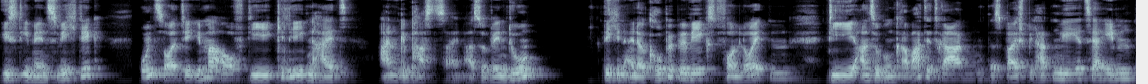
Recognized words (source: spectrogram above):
ist immens wichtig und sollte immer auf die Gelegenheit angepasst sein. Also wenn du dich in einer Gruppe bewegst von Leuten, die Anzug und Krawatte tragen, das Beispiel hatten wir jetzt ja eben,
